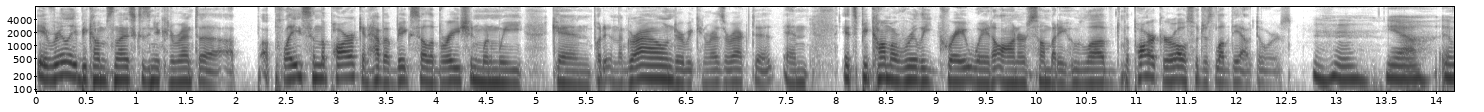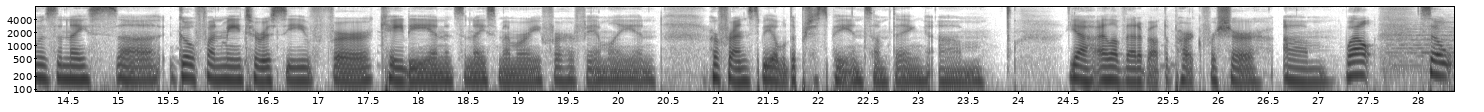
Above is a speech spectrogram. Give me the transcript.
it really becomes nice because then you can rent a, a a place in the park and have a big celebration when we can put it in the ground or we can resurrect it. And it's become a really great way to honor somebody who loved the park or also just loved the outdoors. Mm-hmm. Yeah, it was a nice uh, GoFundMe to receive for Katie, and it's a nice memory for her family and her friends to be able to participate in something. Um, yeah, I love that about the park for sure. Um, well, so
